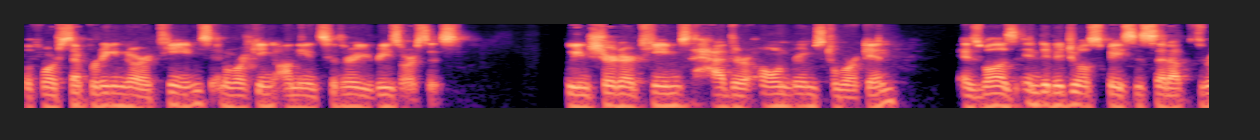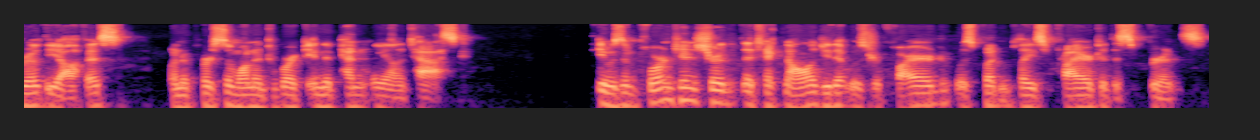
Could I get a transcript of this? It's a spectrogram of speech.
before separating into our teams and working on the ancillary resources. We ensured our teams had their own rooms to work in, as well as individual spaces set up throughout the office when a person wanted to work independently on a task. It was important to ensure that the technology that was required was put in place prior to the sprints.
